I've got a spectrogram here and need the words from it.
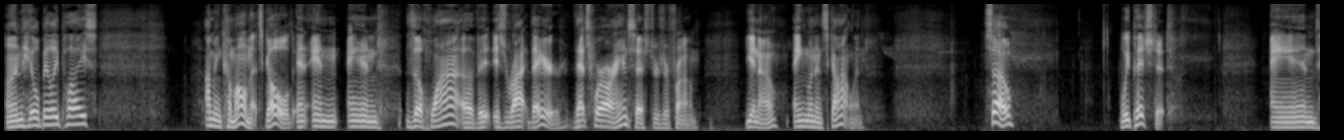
unhillbilly place, I mean, come on, that's gold. And, and, and the why of it is right there. That's where our ancestors are from, you know, England and Scotland. So we pitched it. And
